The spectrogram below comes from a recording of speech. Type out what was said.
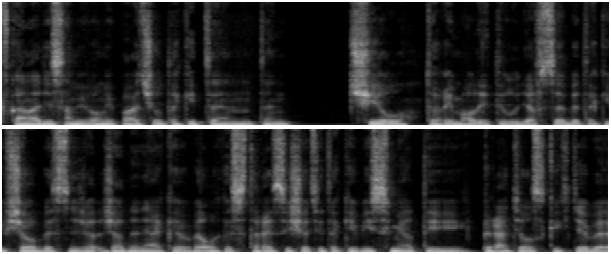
v Kanade sa mi veľmi páčil taký ten, ten chill, ktorý mali tí ľudia v sebe, taký všeobecne, žiadne nejaké veľké stresy, všetci takí vysmiatí, priateľskí k tebe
